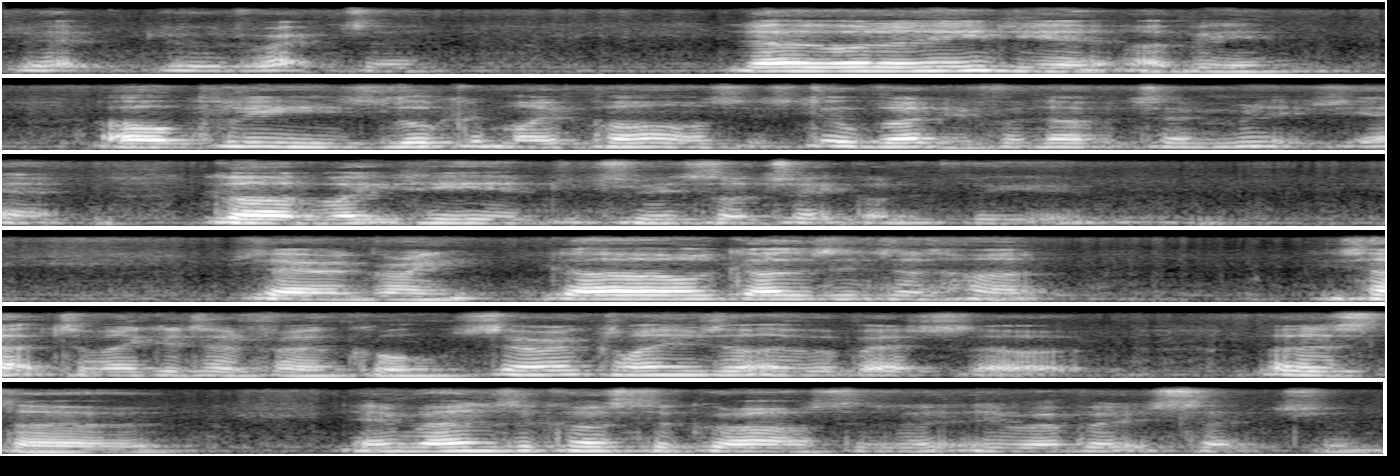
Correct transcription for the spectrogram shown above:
your director. No, what an idiot I've been. Oh, please look at my pass. It's still valid for another ten minutes yet. God, wait here. Smith, I'll check on for you. Sarah, great. Girl goes into the hut. He's had to make a telephone call. Sarah climbs over baluster then runs across the grass to the irregular section.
